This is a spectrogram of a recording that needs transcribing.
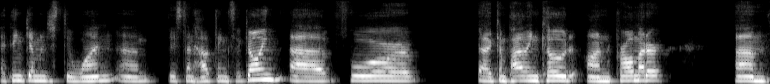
I think I'm going to just do one um, based on how things are going uh, for uh, compiling code on Perlmutter. Um,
